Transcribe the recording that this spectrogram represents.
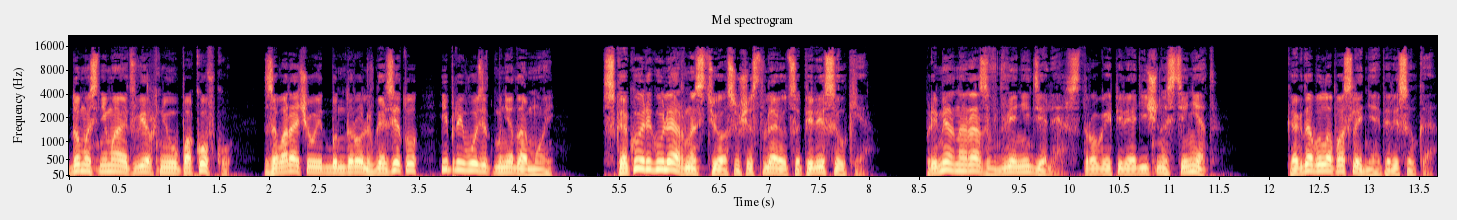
дома снимает верхнюю упаковку, заворачивает бандероль в газету и привозит мне домой. С какой регулярностью осуществляются пересылки? Примерно раз в две недели, строгой периодичности нет. Когда была последняя пересылка?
